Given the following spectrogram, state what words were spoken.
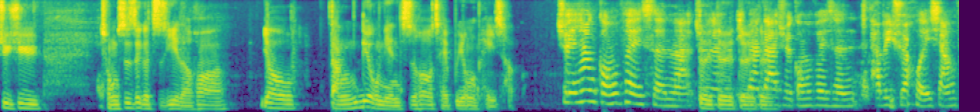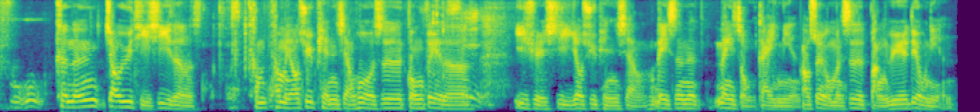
继续从事这个职业的话，要当六年之后才不用赔偿。就有点像公费生啦，就是对对对一般大学公费生，他必须要回乡服务。可能教育体系的，他们他们要去偏乡，或者是公费的是医学系要去偏乡，类似那那一种概念。好，所以我们是绑约六年。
